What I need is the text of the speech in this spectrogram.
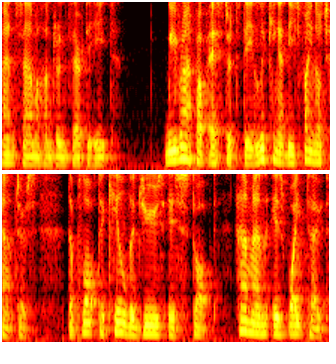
and Psalm 138. We wrap up Esther today looking at these final chapters. The plot to kill the Jews is stopped Haman is wiped out,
